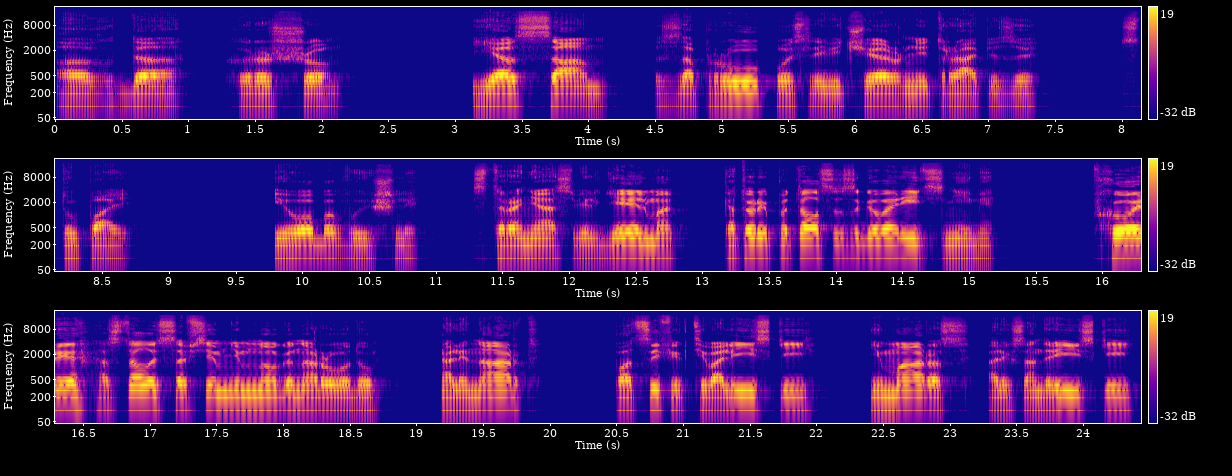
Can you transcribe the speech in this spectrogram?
«Ах, да, хорошо. Я сам запру после вечерней трапезы. Ступай». И оба вышли, сторонясь Вильгельма, который пытался заговорить с ними. В хоре осталось совсем немного народу. Алинард, Пацифик Тивалийский, и Марос Александрийский,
